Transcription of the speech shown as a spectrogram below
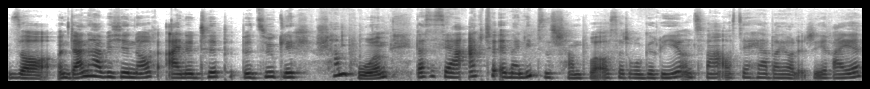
So, und dann habe ich hier noch einen Tipp bezüglich Shampoo. Das ist ja aktuell mein liebstes Shampoo aus der Drogerie und zwar aus der Hair Biology Reihe.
